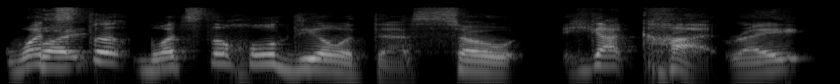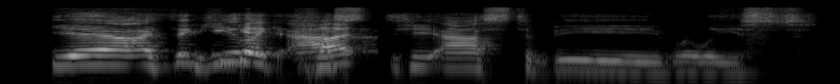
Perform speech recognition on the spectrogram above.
What's but, the what's the whole deal with this? So he got cut, right? Yeah, I think he, he like cut? asked he asked to be released.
